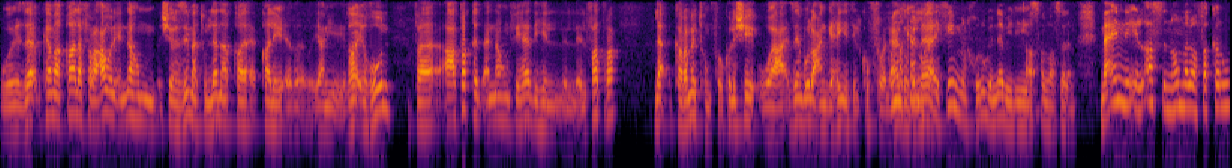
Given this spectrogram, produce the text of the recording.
وكما قال فرعون إنهم شرذمة لنا قال يعني غائظون فأعتقد أنهم في هذه الفترة لا كرامتهم فوق كل شيء وزي ما بيقولوا عن جهيه الكفر والعياذ بالله. هم خايفين من خروج النبي دي صلى الله عليه وسلم. مع إن الأصل إن هم لو فكروا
